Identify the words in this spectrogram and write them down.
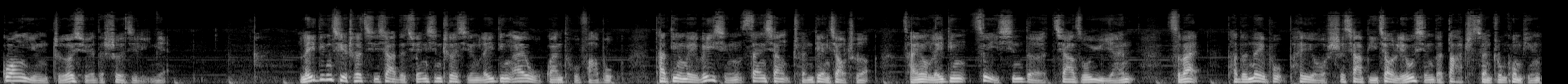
光影哲学的设计理念。雷丁汽车旗下的全新车型雷丁 i5 官图发布，它定位微型三厢纯电轿车，采用雷丁最新的家族语言。此外，它的内部配有时下比较流行的大尺寸中控屏，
